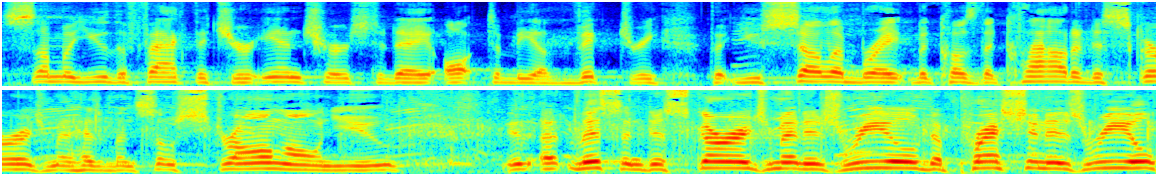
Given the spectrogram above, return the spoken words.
Some of you, the fact that you're in church today ought to be a victory that you celebrate because the cloud of discouragement has been so strong on you Uh, listen, discouragement is real, depression is real.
